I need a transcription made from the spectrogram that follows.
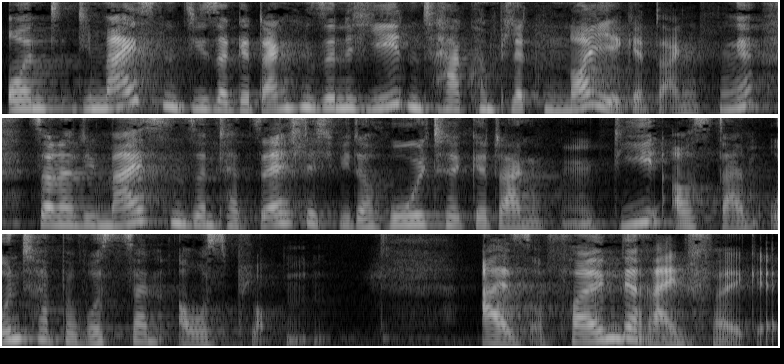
Und die meisten dieser Gedanken sind nicht jeden Tag komplett neue Gedanken, sondern die meisten sind tatsächlich wiederholte Gedanken, die aus deinem Unterbewusstsein ausploppen. Also folgende Reihenfolge.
